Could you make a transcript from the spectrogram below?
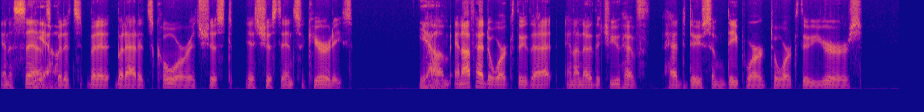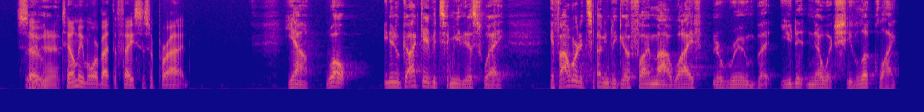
in a sense. Yeah. But it's but it, but at its core, it's just it's just insecurities. Yeah. Um, and I've had to work through that, and I know that you have had to do some deep work to work through yours. So mm-hmm. tell me more about the faces of pride. Yeah. Well, you know, God gave it to me this way if I were to tell you to go find my wife in a room, but you didn't know what she looked like,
